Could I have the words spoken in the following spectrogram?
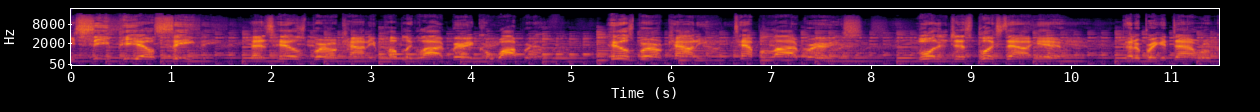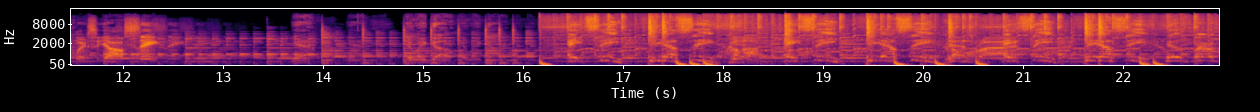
HCPLC, as Hillsborough County Public Library Cooperative. Hillsborough County, Tampa Libraries. More than just books down here. Gotta break it down real quick so y'all see. Yeah, here we go. HC, PLC, come on. HC, PLC, come That's on. right. HC, PLC, Hillsborough,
